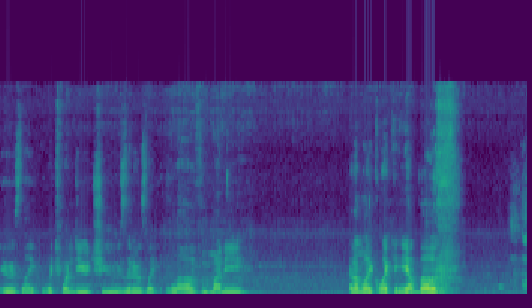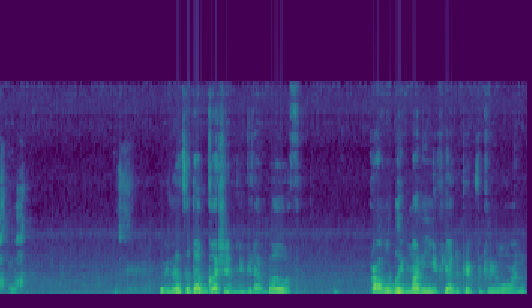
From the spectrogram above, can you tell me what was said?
it was like which one do you choose? And it was like love, money, and I'm like, why can't you have both? That's a dumb question. You could have both. Probably money if you had to pick between one.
